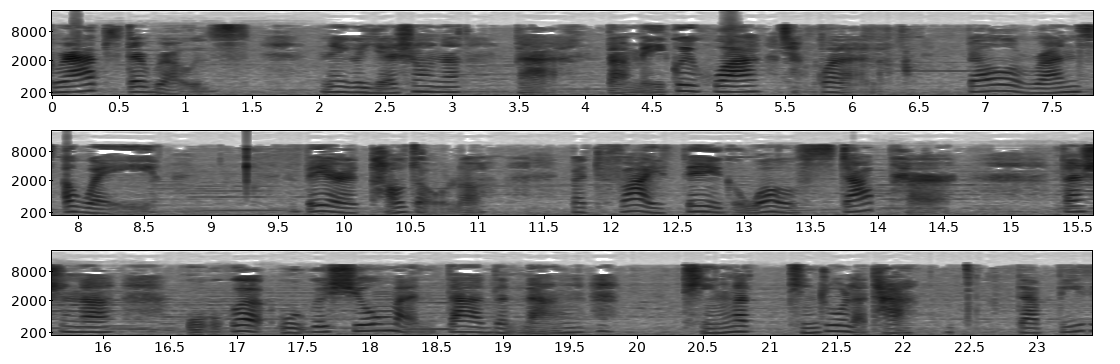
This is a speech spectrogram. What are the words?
grabs the rose. 那个野兽呢，把把玫瑰花抢过来了。Bell runs away，贝尔逃走了。But five big wolves stop her，但是呢，五个五个凶猛大的狼停了，停住了他。The beast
